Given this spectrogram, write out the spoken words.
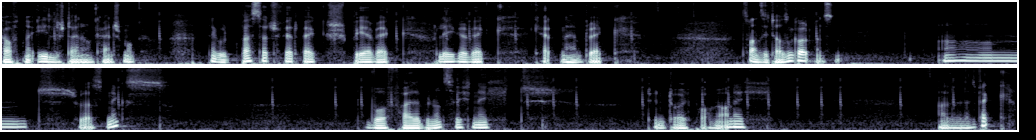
Kauft nur Edelsteine und keinen Schmuck. Na gut, Bastardschwert weg, Speer weg, Flegel weg, Kettenhemd weg. 20.000 Goldmünzen. Und du hast nix. Wurfpfeile benutze ich nicht. Den Dolch brauchen wir auch nicht. Alles weg.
